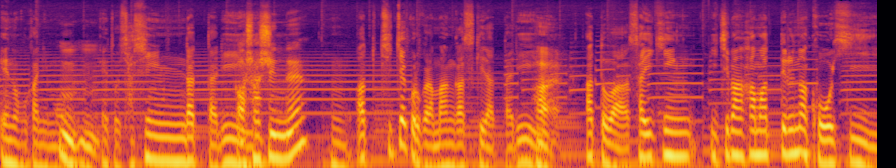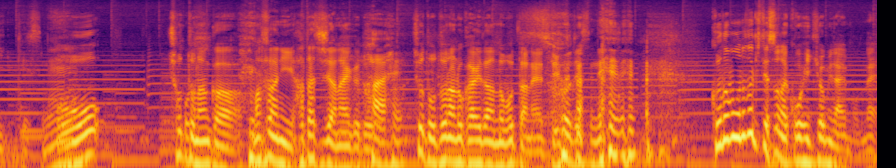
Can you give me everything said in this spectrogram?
絵の他にも、うんうんえっと写真だったり、あ写真ね、うん、あとちっちゃい頃から漫画好きだったり、はいあとは最近一番ハマってるのはコーヒーですね。おおちょっとなんかまさに二十歳じゃないけど、はい。ちょっと大人の階段登ったねっていうそうですね。子供の時ってそんなコーヒー興味ないもんね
